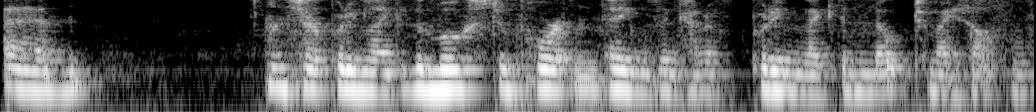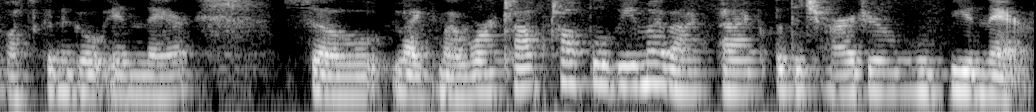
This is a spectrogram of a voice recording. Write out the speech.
um, and start putting like the most important things and kind of putting like a note to myself of what's to go in there. So like my work laptop will be in my backpack, but the charger will be in there,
